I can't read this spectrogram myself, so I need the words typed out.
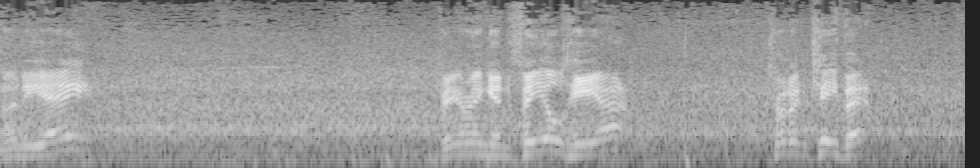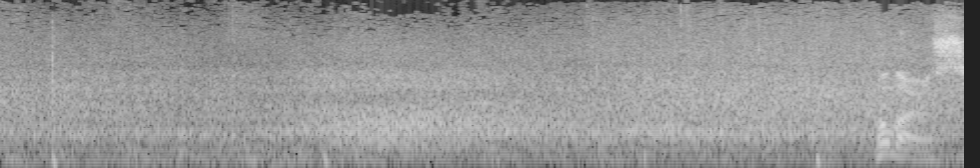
Meunier. Veering in field here. Couldn't keep it. Hummels.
